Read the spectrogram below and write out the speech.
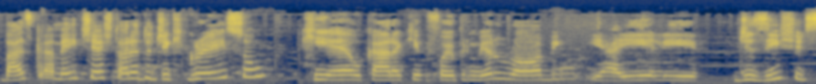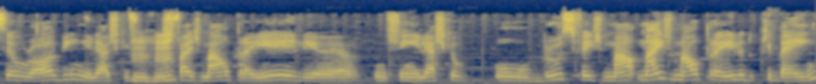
basicamente é a história do Dick Grayson, que é o cara que foi o primeiro Robin, e aí ele desiste de ser o Robin, ele acha que uhum. faz mal para ele, é, enfim, ele acha que o, o Bruce fez mal, mais mal para ele do que bem,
